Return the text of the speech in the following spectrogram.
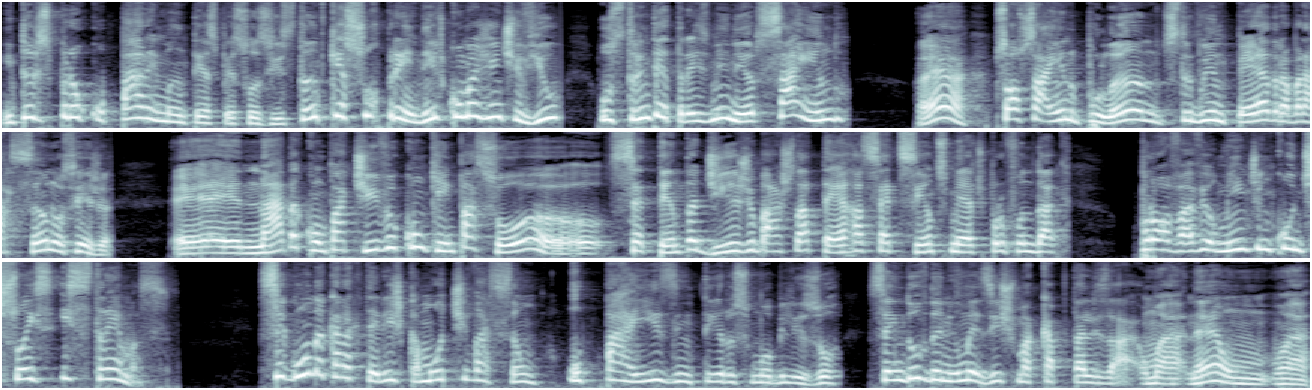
Então, eles preocuparam em manter as pessoas vivas. Tanto que é surpreendente como a gente viu os 33 mineiros saindo. É, pessoal saindo, pulando, distribuindo pedra, abraçando, ou seja, é nada compatível com quem passou 70 uh, dias debaixo da terra a 700 metros de profundidade, provavelmente em condições extremas. Segunda característica, motivação. O país inteiro se mobilizou. Sem dúvida nenhuma existe uma, capitaliza uma, né, uma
